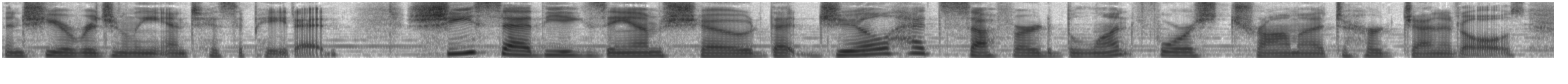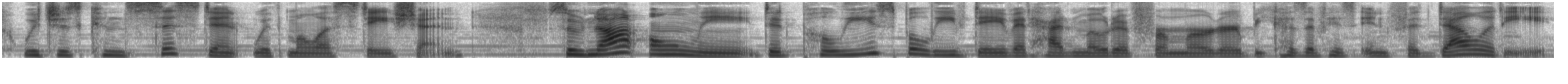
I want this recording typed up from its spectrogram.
than she originally anticipated. She said the exam showed that Jill had suffered blunt force trauma to her genitals, which is consistent with molestation. So, not only did police believe David had motive for murder because of his infidelity,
